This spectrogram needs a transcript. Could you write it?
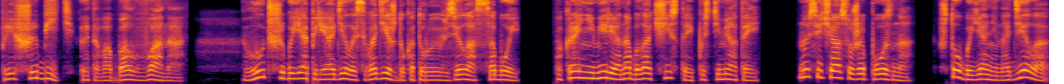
пришибить этого болвана. Лучше бы я переоделась в одежду, которую взяла с собой. По крайней мере, она была чистой, пусть и мятой. Но сейчас уже поздно. Что бы я ни надела,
